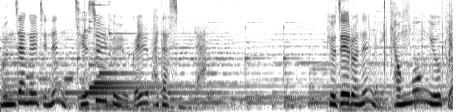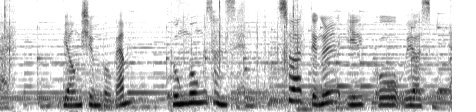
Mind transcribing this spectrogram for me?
문장을 지는 제술 교육을 받았습니다. 교재로는 경몽요결, 명심보감, 동몽선습, 수학 등을 읽고 외웠습니다.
